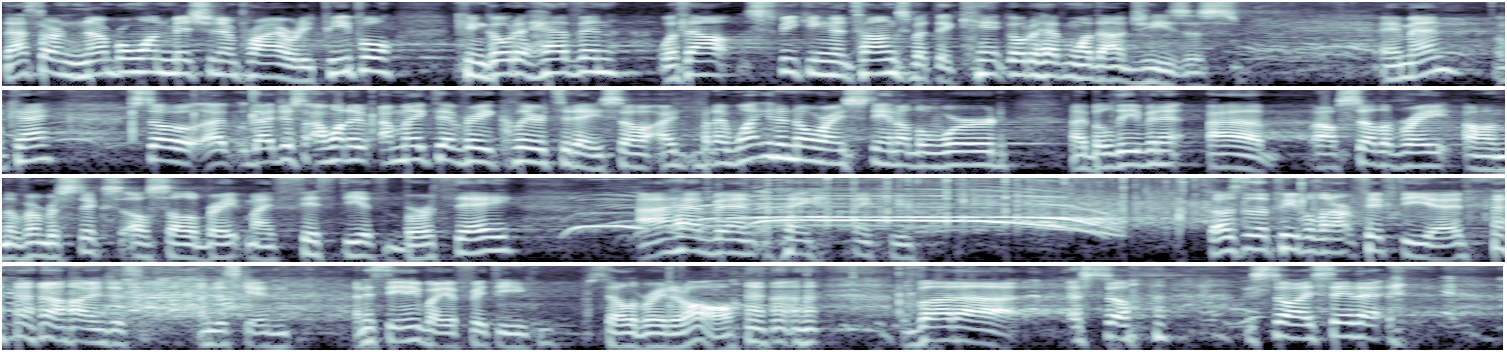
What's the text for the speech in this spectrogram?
That's our number one mission and priority. People can go to heaven without speaking in tongues, but they can't go to heaven without Jesus. Amen. Okay. So I, I just I want to I make that very clear today. So, I, but I want you to know where I stand on the Word. I believe in it. Uh, I'll celebrate on November 6th. I'll celebrate my 50th birthday. I have been. Thank, thank you. Those are the people that aren't 50 yet. no, I'm just I'm just kidding. I didn't see anybody at 50 celebrate at all. but uh, so so I say that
